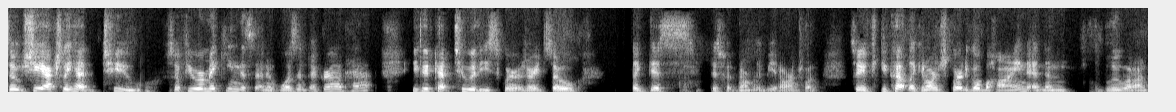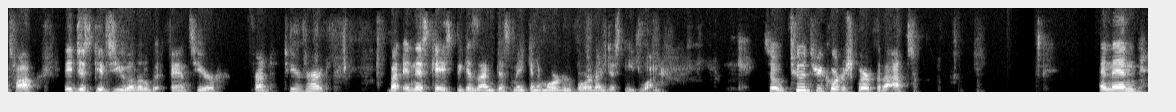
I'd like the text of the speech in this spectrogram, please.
So she actually had two. So if you were making this and it wasn't a grad hat, you could cut two of these squares, right? So like this, this would normally be an orange one. So if you cut like an orange square to go behind and then the blue one on top, it just gives you a little bit fancier front to your card. But in this case, because I'm just making a mortar board, I just need one. So two and three quarter square for that. And then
